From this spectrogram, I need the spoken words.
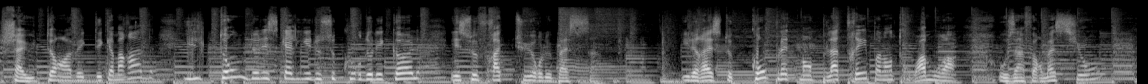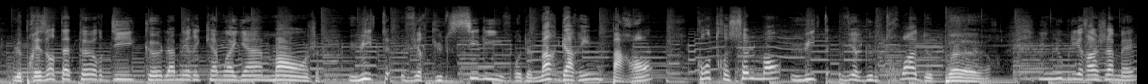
chahutant avec des camarades, il tombe de l'escalier de secours de l'école et se fracture le bassin. Il reste complètement plâtré pendant trois mois. Aux informations, le présentateur dit que l'Américain moyen mange 8,6 livres de margarine par an contre seulement 8,3 de beurre. Il n'oubliera jamais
